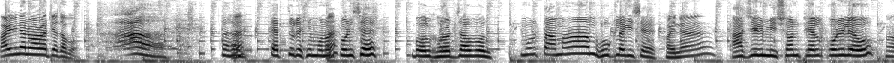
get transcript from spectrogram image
পাৰিবি নে নোৱাৰ এতিয়া যাব? পেটটো দেখি মনত পৰিছে। ব'ল ঘৰত যাওঁ ব'ল। মোৰ তামাম ভোক লাগিছে। হয়নে আজিৰ মিছন ফেল কৰিলেও অ,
